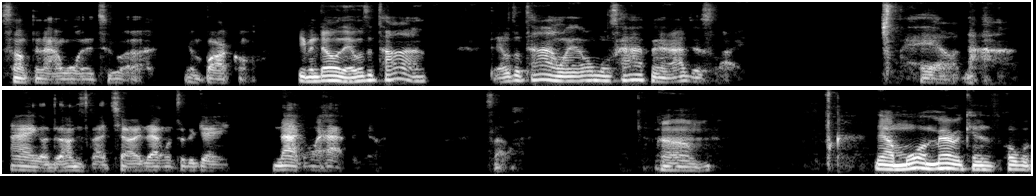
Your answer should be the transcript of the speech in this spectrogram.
something I wanted to uh, embark on. Even though there was a time, there was a time when it almost happened. I just like, hell nah, I ain't gonna do. It. I'm just gonna charge that one to the game. Not gonna happen, yo. So, um, there are more Americans over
